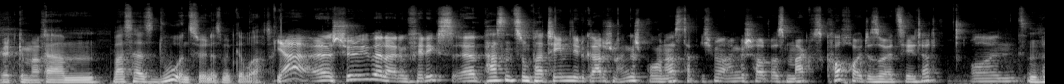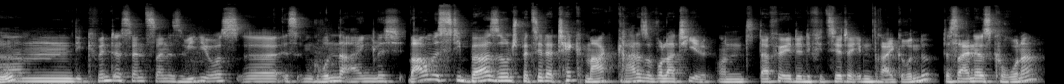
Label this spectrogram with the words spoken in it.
wird gemacht. Ähm, was hast du uns Schönes mitgebracht? Ja, äh, schöne Überleitung, Felix. Äh, passend zu ein paar Themen, die du gerade schon angesprochen hast, habe ich mir angeschaut, was Markus Koch heute so erzählt hat. Und ähm, die Quintessenz seines Videos äh, ist im Grunde eigentlich, warum ist die Börse und speziell der Tech-Markt gerade so volatil? Und dafür identifiziert er eben drei Gründe. Das eine ist Corona,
